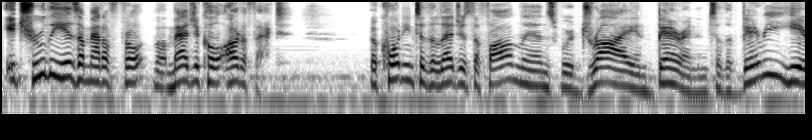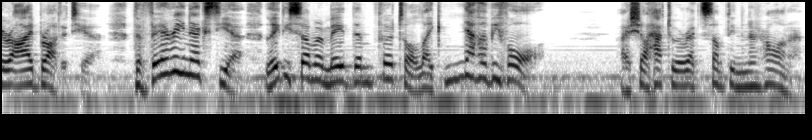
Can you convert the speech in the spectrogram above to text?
It truly is a, a magical artifact. According to the legends, the farmlands were dry and barren until the very year I brought it here. The very next year, Lady Summer made them fertile like never before. I shall have to erect something in her honor.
